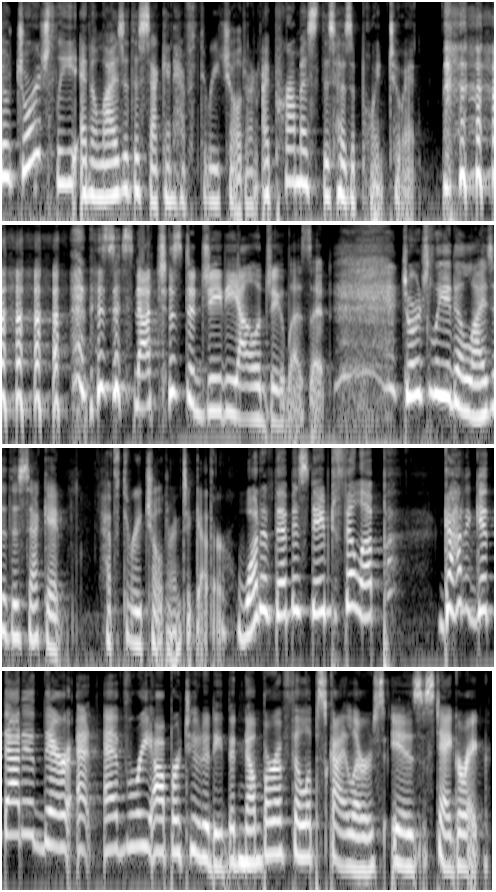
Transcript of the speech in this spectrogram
So, George Lee and Eliza II have three children. I promise this has a point to it. this is not just a genealogy lesson. George Lee and Eliza II have three children together. One of them is named Philip. Got to get that in there at every opportunity. The number of Philip Schuylers is staggering.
